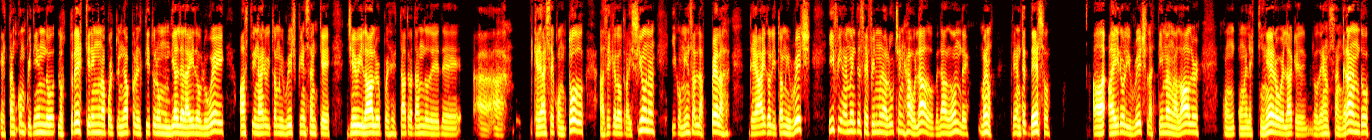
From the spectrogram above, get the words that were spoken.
están compitiendo, los tres quieren una oportunidad por el título mundial de la IWA. Austin Aro y Tommy Rich piensan que Jerry Lawler pues está tratando de, de a, quedarse con todo, así que lo traicionan y comienzan las pelas de Idol y Tommy Rich y finalmente se firma una lucha enjaulado, ¿verdad? Donde, bueno, antes de eso, Idol y Rich lastiman a Lawler con, con el esquinero, ¿verdad? Que lo dejan sangrando.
